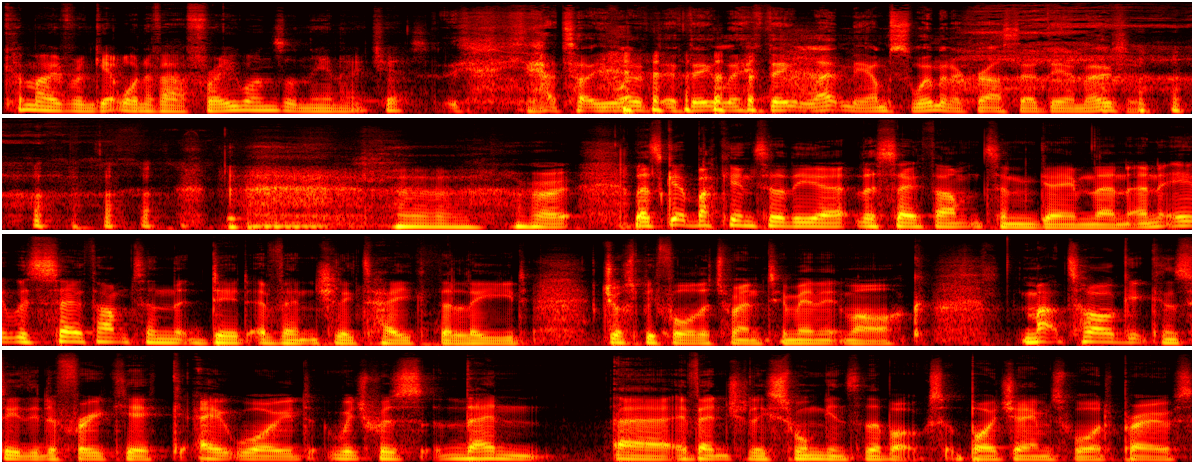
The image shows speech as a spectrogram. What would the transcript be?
Come over and get one of our free ones on the NHS. yeah, I tell you what, if they if they let me, I'm swimming across that damn ocean. Right, let's get back into the uh, the Southampton game then, and it was Southampton that did eventually take the lead just before the twenty minute mark. Matt Targett conceded a free kick out wide, which was then uh, eventually swung into the box by James Ward Prowse,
